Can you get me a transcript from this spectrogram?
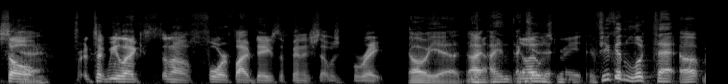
So Yeah. it took me like I don't know four or five days to finish. That was great. Oh yeah. Yeah. I, I, I No, can't- it was great. if you could look that up,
